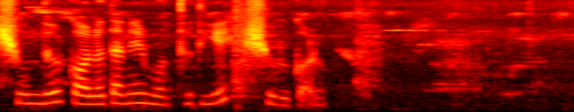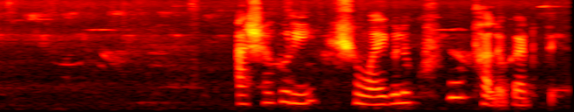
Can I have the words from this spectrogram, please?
সুন্দর কলতানের মধ্য দিয়ে শুরু করো। আশা করি সময়গুলো খুব ভালো কাটবে।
